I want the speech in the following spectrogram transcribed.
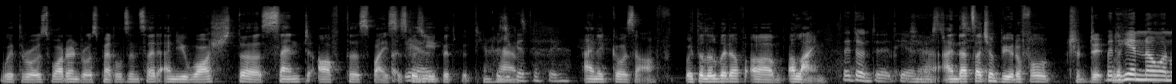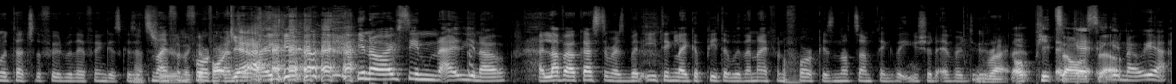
with rose water and rose petals inside, and you wash the scent of the spices because Yeah. you eat with, with your you hands, thing. and it goes off with a little bit of um, a lime. They don't do it here. Yeah, and that's such a beautiful tradition. But here, no one would touch the food with their fingers because it's knife true, and like fork. fork, yeah. like, you know, I've seen. I, you know, I love our customers, but eating like a pita with a knife and fork is not something that you should ever do. Oh. Right, or pizza okay, also. You know, yeah.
